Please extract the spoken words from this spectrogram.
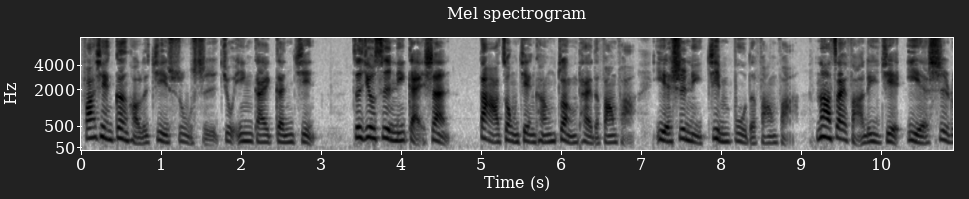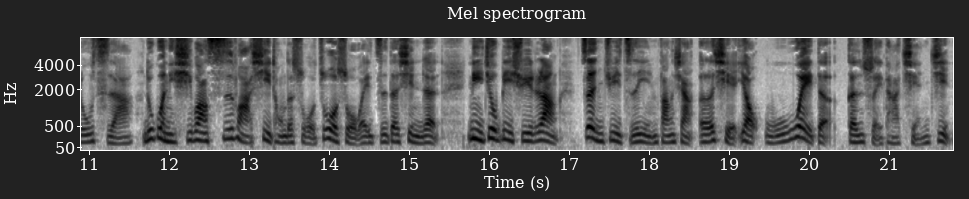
发现更好的技术时就应该跟进。这就是你改善大众健康状态的方法，也是你进步的方法。那在法律界也是如此啊！如果你希望司法系统的所作所为值得信任，你就必须让证据指引方向，而且要无畏的跟随它前进。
